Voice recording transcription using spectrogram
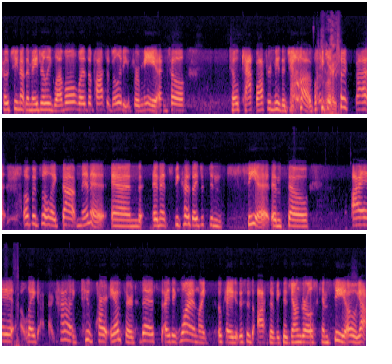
coaching at the major league level was a possibility for me until until Cap offered me the job. Like right. it took that up until like that minute, and and it's because I just didn't see it, and so I like kind of like two part answer to this. I think one, like, okay, this is awesome because young girls can see, oh yeah,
